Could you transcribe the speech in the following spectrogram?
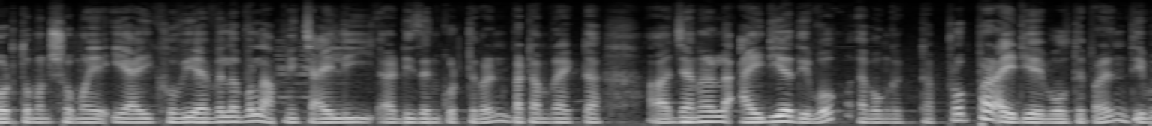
বর্তমান সময়ে এআই খুবই অ্যাভেলেবল আপনি চাইলেই ডিজাইন করতে পারেন। বাট আমরা একটা জেনারেল আইডিয়া দেব এবং একটা প্রপার আইডিয়া বলতে পারেন, দেব।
